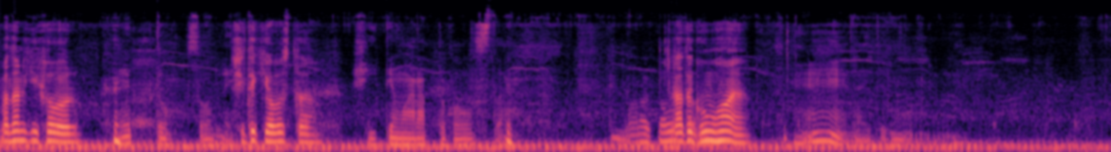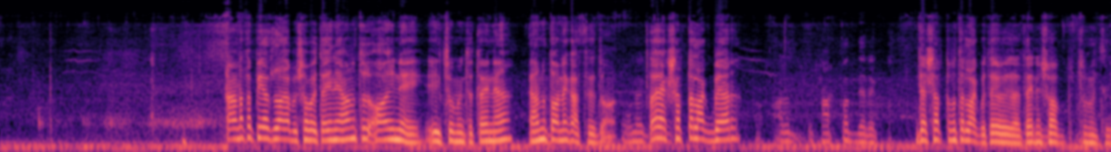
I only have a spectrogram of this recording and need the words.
বাদান কি খবর? এই তো চলে। শীতে কি অবস্থা? শীতে মারাত্মক অবস্থা। রাতে ঘুম হয়? হ্যাঁ। টানা তো পেঁয়াজ লাগাবে সবাই তাই না? এখন তো হয় নেই এই জমিতে তাই না? এখন তো অনেক আছে। তাই এক সপ্তাহ লাগবে আর? আর সপ্তাহ দেড়েক। দেড় সপ্তাহ মতো লাগবে তাই হয়ে যায় তাই না সব জমিতে?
